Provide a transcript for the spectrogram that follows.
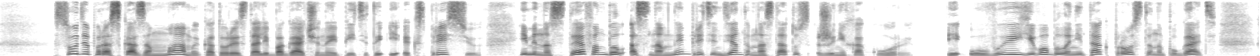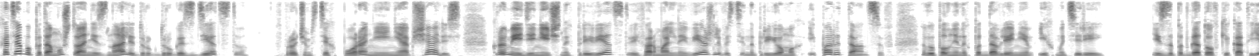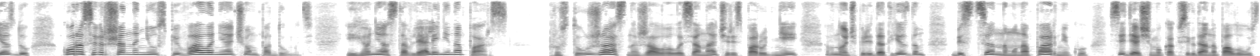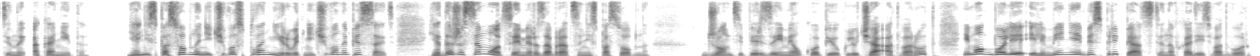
Судя по рассказам мамы, которые стали богаче на эпитеты и экспрессию, именно Стефан был основным претендентом на статус жениха Коры. И, увы, его было не так просто напугать, хотя бы потому, что они знали друг друга с детства. Впрочем, с тех пор они и не общались, кроме единичных приветствий, формальной вежливости на приемах и пары танцев, выполненных под давлением их матерей. Из-за подготовки к отъезду Кора совершенно не успевала ни о чем подумать. Ее не оставляли ни на парс. Просто ужасно, жаловалась она через пару дней, в ночь перед отъездом, бесценному напарнику, сидящему, как всегда, на полу у стены Аканита. «Я не способна ничего спланировать, ничего написать. Я даже с эмоциями разобраться не способна». Джон теперь заимел копию ключа от ворот и мог более или менее беспрепятственно входить во двор.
